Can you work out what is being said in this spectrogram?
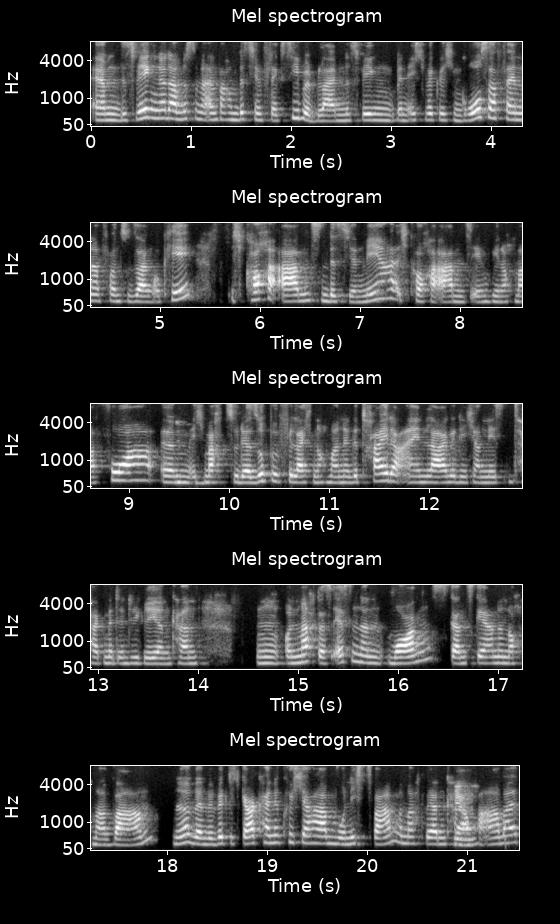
ähm, deswegen, ne, da müssen wir einfach ein bisschen flexibel bleiben. Deswegen bin ich wirklich ein großer Fan davon zu sagen, okay, ich koche abends ein bisschen mehr, ich koche abends irgendwie nochmal vor, ähm, mhm. ich mache zu der Suppe vielleicht nochmal eine Getreideeinlage, die ich am nächsten Tag mit integrieren kann. Mm, und mache das Essen dann morgens ganz gerne nochmal warm. Ne? Wenn wir wirklich gar keine Küche haben, wo nichts warm gemacht werden kann ja. auf der Arbeit,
